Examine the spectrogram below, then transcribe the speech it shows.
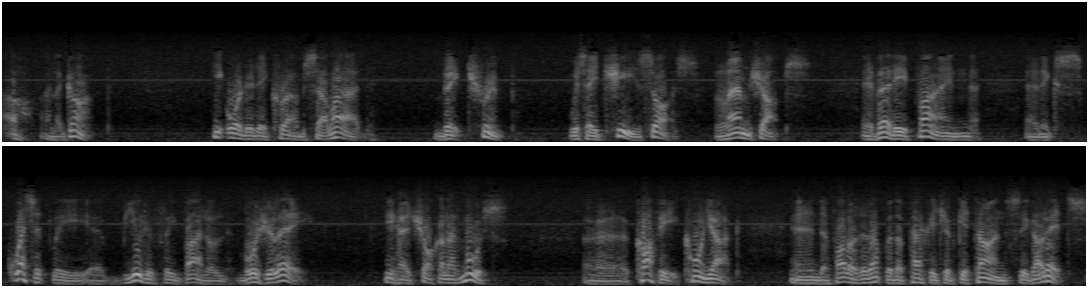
Oh, elegant. He ordered a crab salad, baked shrimp, with a cheese sauce, lamb chops, a very fine and exquisitely, uh, beautifully bottled Beaujolais. He had chocolate mousse, uh, coffee, cognac, and uh, followed it up with a package of Gitane cigarettes.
